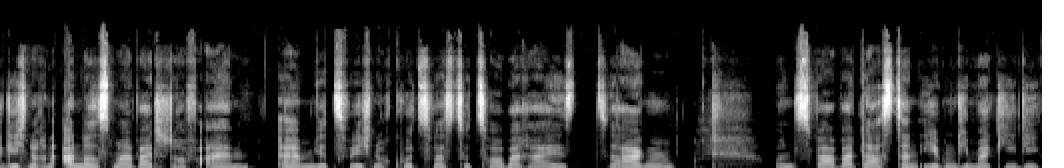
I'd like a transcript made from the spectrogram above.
gehe ich noch ein anderes Mal weiter drauf ein. Ähm, jetzt will ich noch kurz was zur Zauberei sagen. Und zwar war das dann eben die Magie, die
